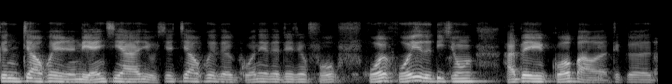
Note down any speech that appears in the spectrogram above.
跟教会人联系啊，有些教会的国内的这些活活活跃的弟兄还被国保这个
